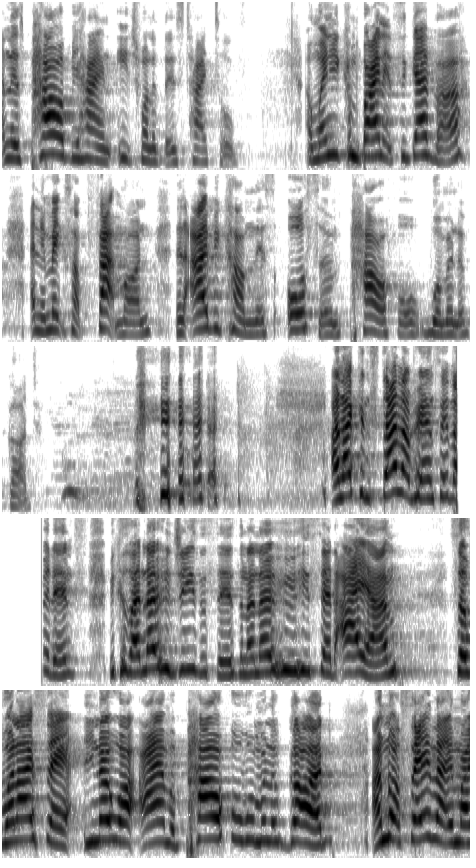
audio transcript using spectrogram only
And there's power behind each one of those titles. And when you combine it together and it makes up Fatmohn, then I become this awesome, powerful woman of God. and I can stand up here and say that confidence because I know who Jesus is and I know who he said I am. So when I say, you know what, I am a powerful woman of God, I'm not saying that in my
